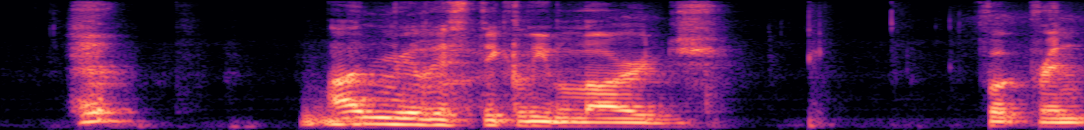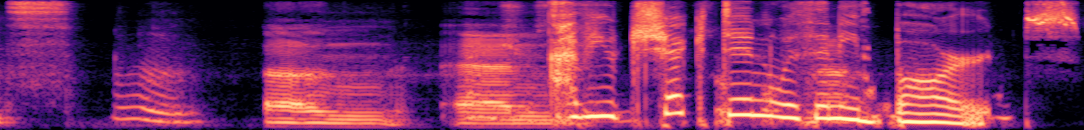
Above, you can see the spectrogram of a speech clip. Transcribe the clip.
unrealistically large footprints. Um, and Have you checked in with any bards?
